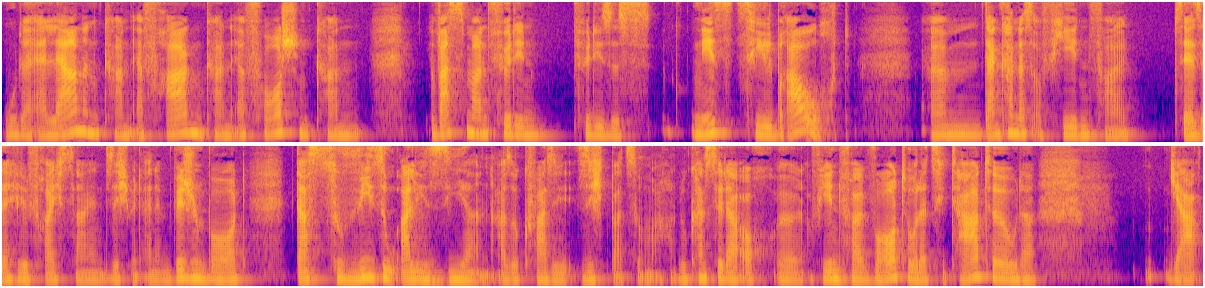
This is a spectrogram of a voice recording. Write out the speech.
oder erlernen kann, erfragen kann, erforschen kann, was man für, den, für dieses nächste Ziel braucht, ähm, dann kann das auf jeden Fall sehr, sehr hilfreich sein, sich mit einem Vision Board das zu visualisieren, also quasi sichtbar zu machen. Du kannst dir da auch äh, auf jeden Fall Worte oder Zitate oder ja,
